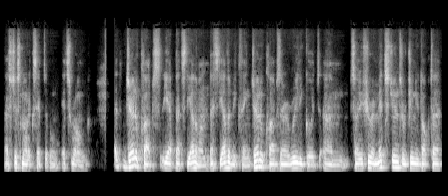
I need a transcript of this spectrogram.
That's just not acceptable. It's wrong. Uh, journal clubs, yeah, that's the other one. That's the other big thing. Journal clubs are really good. Um, so if you're a med student or a junior doctor,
